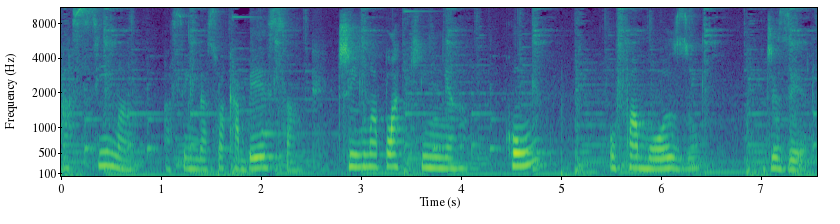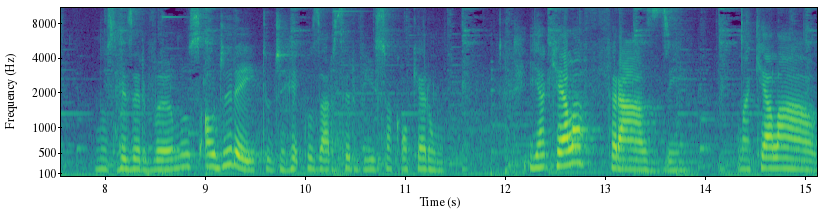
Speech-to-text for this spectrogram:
acima assim da sua cabeça, tinha uma plaquinha com o famoso dizer nos reservamos ao direito de recusar serviço a qualquer um. E aquela frase, naquela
